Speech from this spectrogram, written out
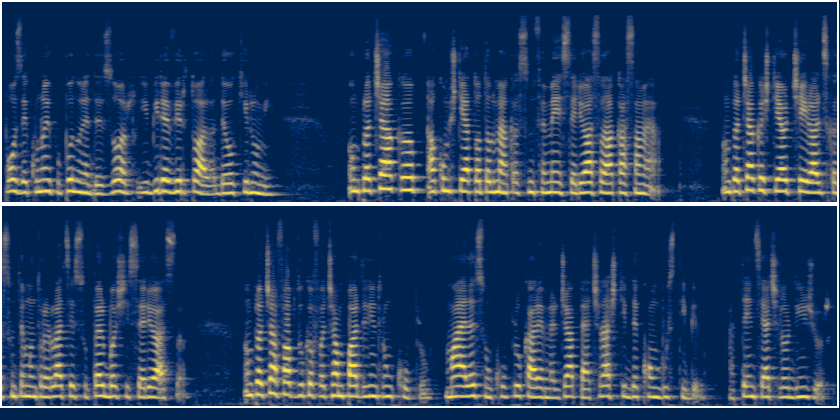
poze cu noi pupându-ne de zor, iubire virtuală, de ochii lumii. Îmi plăcea că acum știa toată lumea că sunt femeie serioasă la casa mea. Îmi plăcea că știau ceilalți că suntem într-o relație superbă și serioasă. Îmi plăcea faptul că făceam parte dintr-un cuplu, mai ales un cuplu care mergea pe același tip de combustibil, atenția celor din jur.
